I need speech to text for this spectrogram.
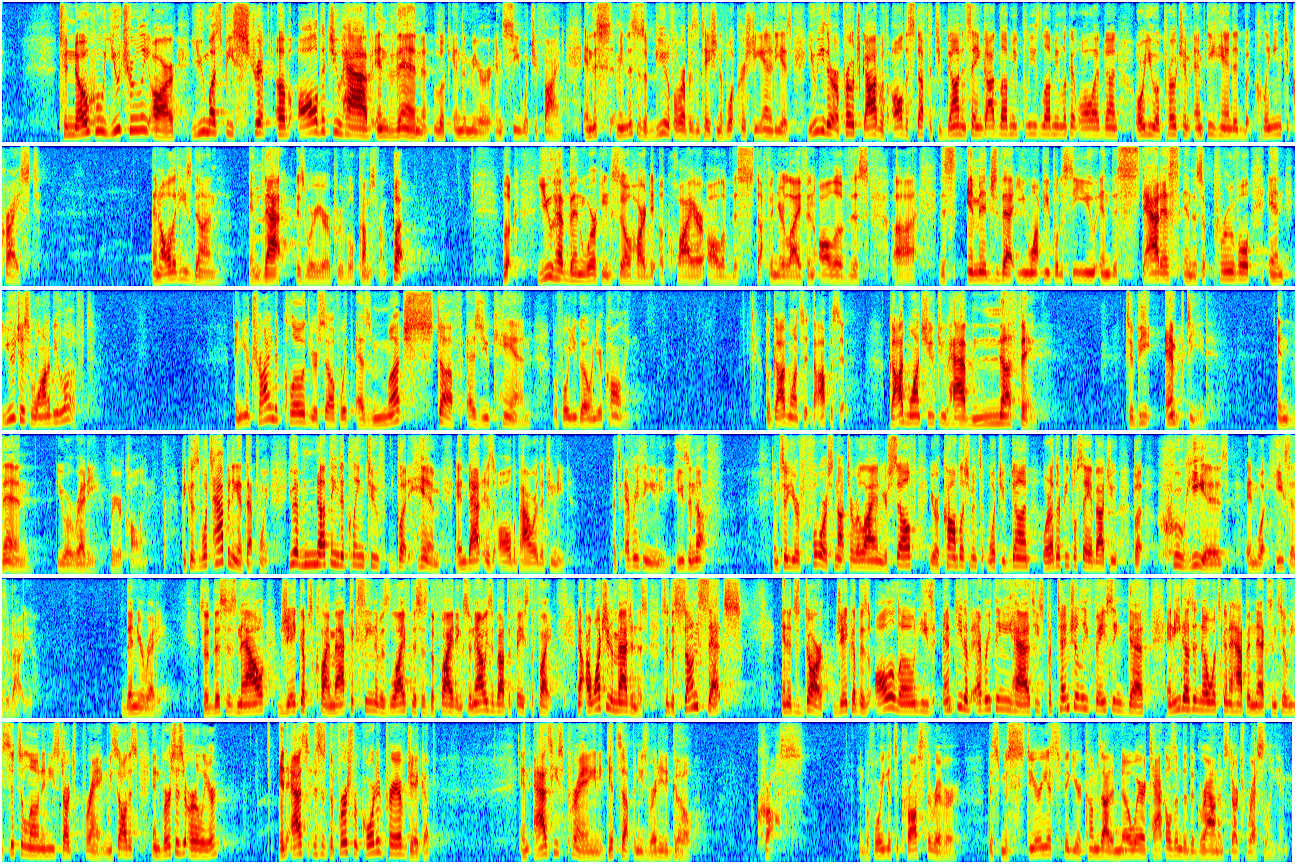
To know who you truly are, you must be stripped of all that you have and then look in the mirror and see what you find. And this, I mean, this is a beautiful representation of what Christianity is. You either approach God with all the stuff that you've done and saying, God, love me, please love me, look at all I've done, or you approach Him empty handed but clinging to Christ and all that He's done, and that is where your approval comes from. But look, you have been working so hard to acquire all of this stuff in your life and all of this, uh, this image that you want people to see you in this status and this approval, and you just want to be loved. And you're trying to clothe yourself with as much stuff as you can before you go into your calling. But God wants it the opposite. God wants you to have nothing, to be emptied and then you are ready for your calling. Because what's happening at that point? You have nothing to cling to but Him, and that is all the power that you need. That's everything you need. He's enough. And so you're forced not to rely on yourself, your accomplishments, what you've done, what other people say about you, but who He is and what He says about you. Then you're ready. So, this is now Jacob's climactic scene of his life. This is the fighting. So, now he's about to face the fight. Now, I want you to imagine this. So, the sun sets and it's dark. Jacob is all alone. He's emptied of everything he has. He's potentially facing death, and he doesn't know what's going to happen next. And so, he sits alone and he starts praying. We saw this in verses earlier. And as this is the first recorded prayer of Jacob, and as he's praying and he gets up and he's ready to go, cross and before he gets across the river, this mysterious figure comes out of nowhere, tackles him to the ground, and starts wrestling him.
